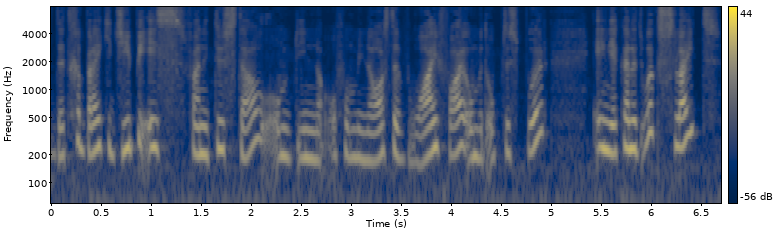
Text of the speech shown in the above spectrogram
dit gebruik die GPS van die toestel om die of om die naaste Wi-Fi om dit op te spoor en jy kan dit ook sluit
